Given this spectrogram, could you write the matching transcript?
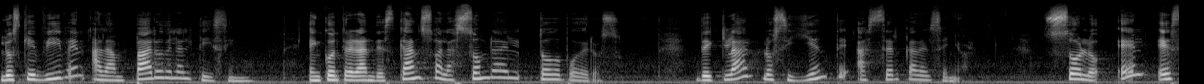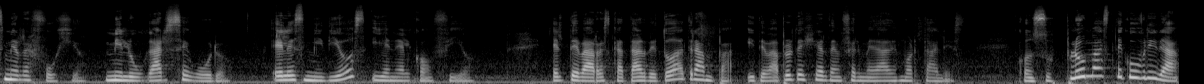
Los que viven al amparo del Altísimo encontrarán descanso a la sombra del Todopoderoso. Declaro lo siguiente acerca del Señor. Solo Él es mi refugio, mi lugar seguro. Él es mi Dios y en Él confío. Él te va a rescatar de toda trampa y te va a proteger de enfermedades mortales. Con sus plumas te cubrirá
